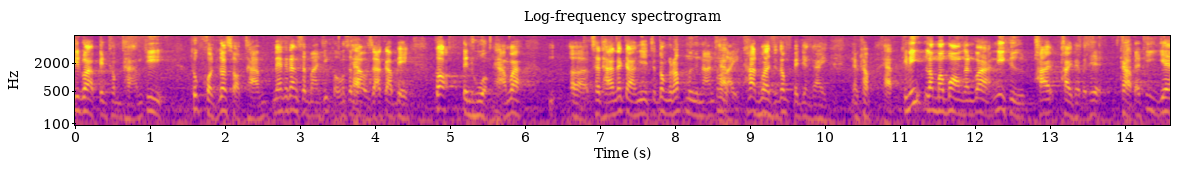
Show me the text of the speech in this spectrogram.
คิดว่าเป็นคำถามที่ ทุกคนก็สอบถามแม้กระทั่งสมาชิกของสครัภาบอุตสาหกรรมเองก็เป็นห่วงถามว่าเอ่อสถานการณ์นี้จะต้องรับมือนานเท่าไหร่ คาดว่าจะต้องเป็นยังไงนะครับ ครับ ทีนี้เรามามองกันว่านี่คือภายภายในประเทศ ครับ แต่ที่แย่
